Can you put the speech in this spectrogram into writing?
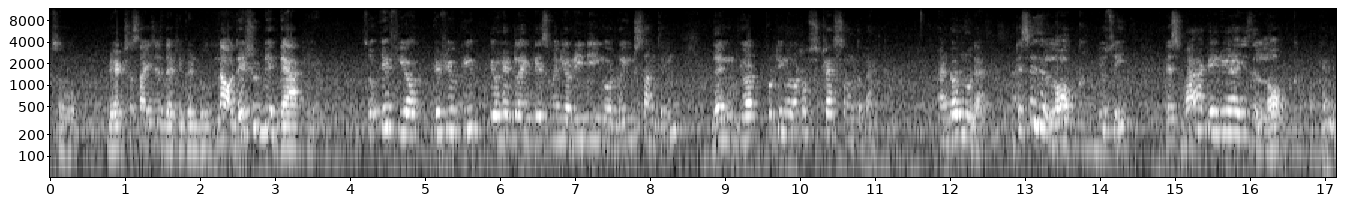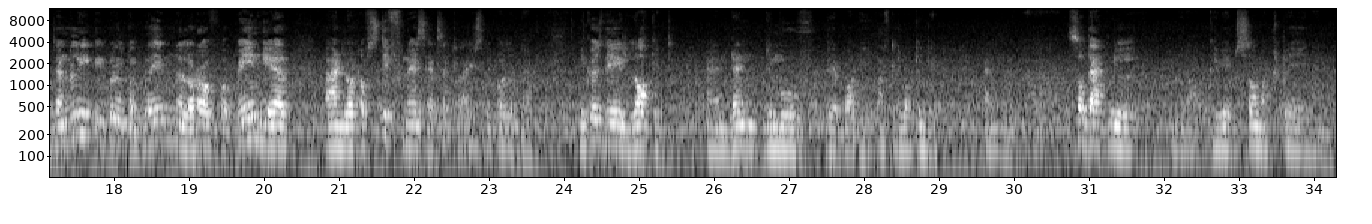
So the exercises that you can do. Now there should be a gap here. So if you if you keep your head like this when you're reading or doing something then you are putting a lot of stress on the back and don't do that. This is a lock you see. This back area is a lock okay? Generally people complain a lot of pain here and lot of stiffness etc it's because of that. Because they lock it and then remove their body after locking it. And uh, so that will you know create so much pain and,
